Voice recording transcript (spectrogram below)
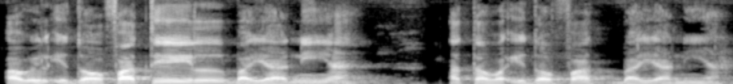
Awil idofatil bayaniyah atau idofat bayaniyatina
